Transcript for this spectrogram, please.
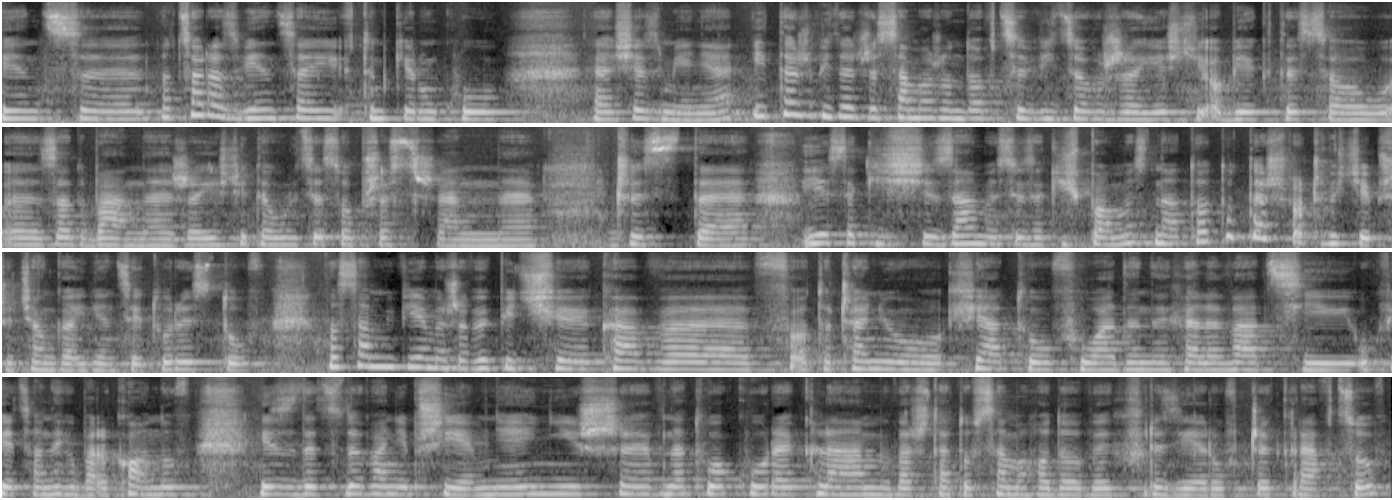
więc e, no, coraz więcej w tym kierunku e, się zmienia. I też widać, że samorządowcy widzą, że jeśli obiekty są zadbane, że jeśli te ulice są przestrzenne, czyste, jest jakiś zamysł, jest jakiś pomysł na to, to też oczywiście przyciąga i więcej turystów. No sami wiemy, że wypić kawę w otoczeniu kwiatów, ładnych elewacji, ukwieconych balkonów jest zdecydowanie przyjemniej niż w natłoku reklam, warsztatów samochodowych, fryzjerów czy krawców.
